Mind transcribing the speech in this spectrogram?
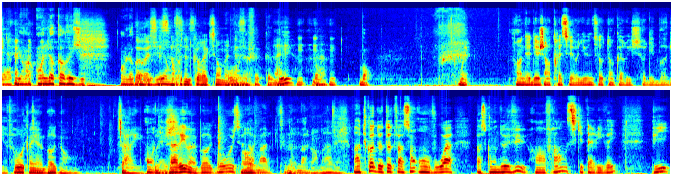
Bon, puis on, on l'a corrigé. On l'a Ouais, corrigé. on On a fait une correction on a maintenant. fait que oui. Mm, Bon. mm. Bon. On est des gens très sérieux, nous autres, on corrige ça, les bugs Oh, quand il y a un bug, on... ça arrive. On Oui, agit. ça arrive un bug. Oh, oui, c'est Ouais. normal. C'est normal. normal. hein. En tout cas, de toute façon, on voit, parce qu'on a vu en France ce qui est arrivé, puis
